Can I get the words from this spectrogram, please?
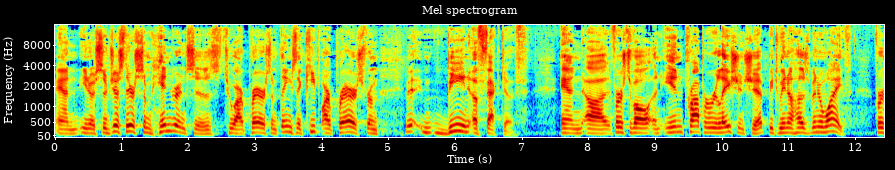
And, you know, so just there's some hindrances to our prayers, some things that keep our prayers from being effective. And uh, first of all, an improper relationship between a husband and wife. 1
